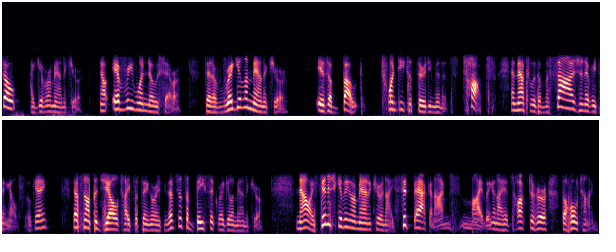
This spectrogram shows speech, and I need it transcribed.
So I give her a manicure. Now, everyone knows, Sarah, that a regular manicure is about 20 to 30 minutes, tops. And that's with a massage and everything else, okay? That's not the gel type of thing or anything. That's just a basic regular manicure. Now I finish giving her a manicure and I sit back and I'm smiling and I had talked to her the whole time.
